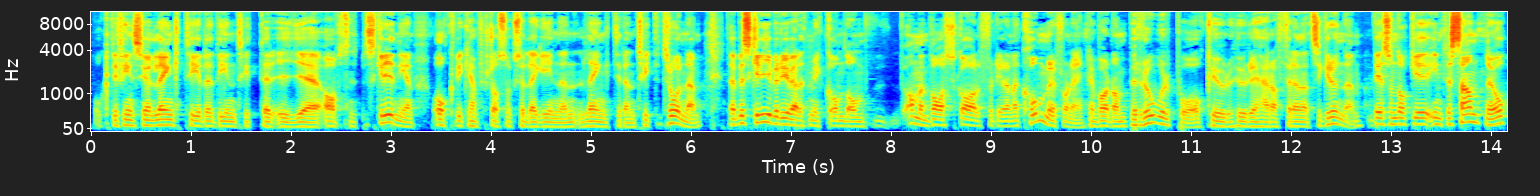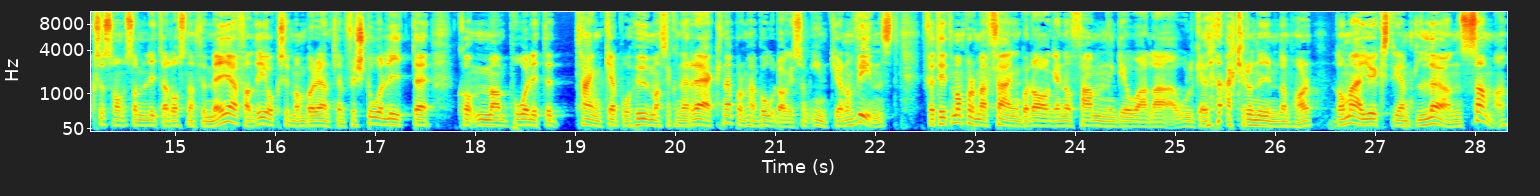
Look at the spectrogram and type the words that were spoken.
Och det finns ju en länk till din Twitter i eh, avsnittsbeskrivningen och vi kan förstås också lägga in en länk till den Twitter-tråden. Där beskriver du ju väldigt mycket om de, ja, men var skalfördelarna kommer ifrån egentligen, vad de beror på och hur, hur det här har förändrats i grunden. Det som dock är intressant nu också, som, som lite har lossnat för mig i alla fall, det är också hur man börjar äntligen förstå lite, kommer man på lite tankar på hur man ska kunna räkna på de här bolagen som inte gör någon vinst. För tittar man på de här FANG-bolagen och Famge och alla olika akronym de har, de är ju extremt lönsamma.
